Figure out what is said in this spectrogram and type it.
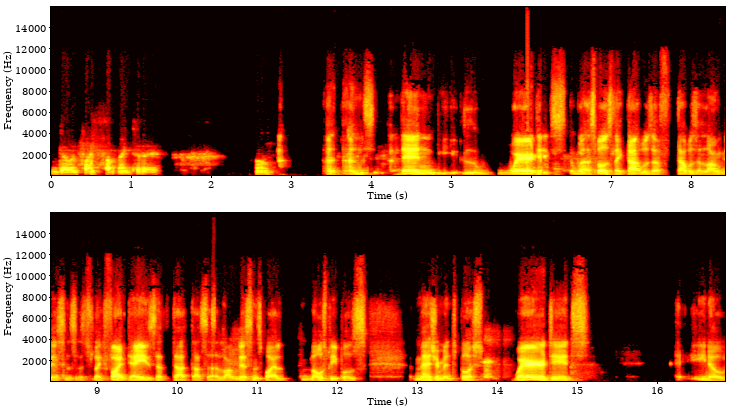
and go and find something to do. Um, and, and then where did well i suppose like that was a that was a long distance it's like five days that that that's a long distance by most people's measurement but where did you know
